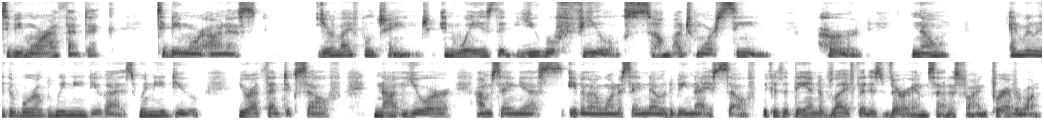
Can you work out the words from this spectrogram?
to be more authentic, to be more honest, your life will change in ways that you will feel so much more seen, heard, known. And really, the world, we need you guys. We need you, your authentic self, not your, I'm saying yes, even though I want to say no to be nice self, because at the end of life, that is very unsatisfying for everyone.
